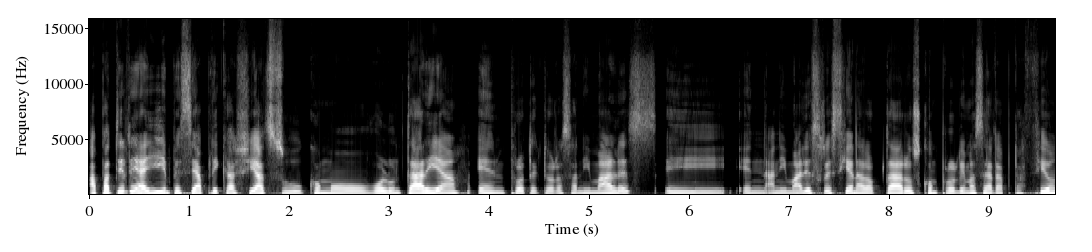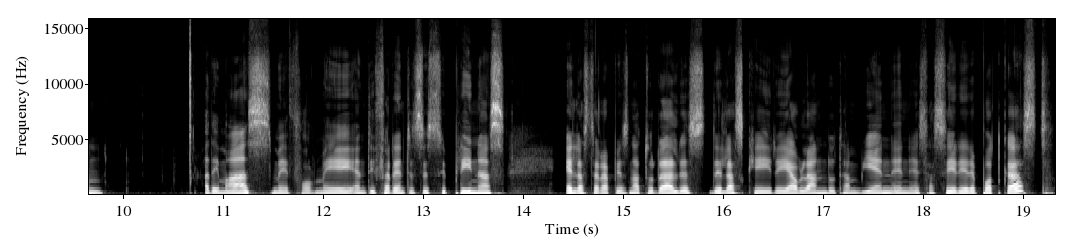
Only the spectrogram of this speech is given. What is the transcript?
A partir de ahí empecé a aplicar shiatsu como voluntaria en protectoras animales y en animales recién adoptados con problemas de adaptación. Además, me formé en diferentes disciplinas en las terapias naturales, de las que iré hablando también en esa serie de podcast.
